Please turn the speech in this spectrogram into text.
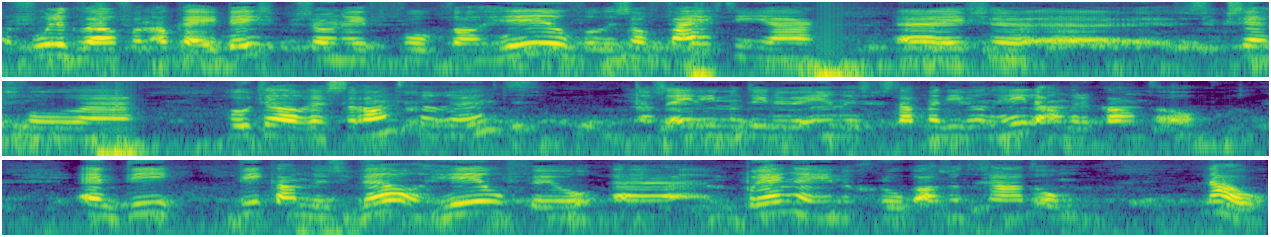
voel ik wel van oké, deze persoon heeft bijvoorbeeld al heel veel, dus al 15 jaar heeft ze uh, succesvol hotel-restaurant gerund. Dat is één iemand die nu in is gestapt, maar die wil een hele andere kant op. En die, die kan dus wel heel veel brengen in de groep als het gaat om, nou,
